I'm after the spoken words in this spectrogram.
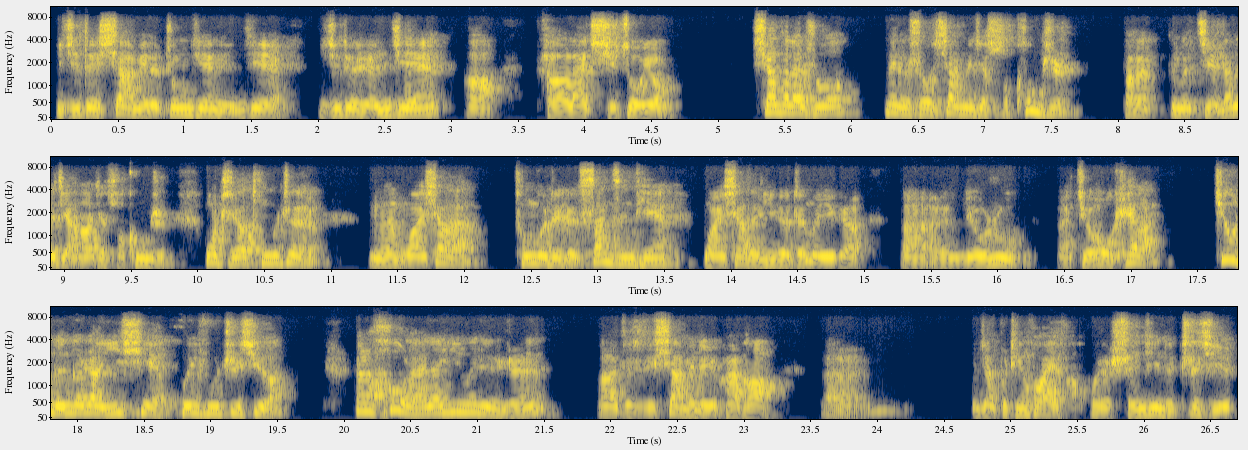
以及对下面的中间临界，以及对人间啊，它来起作用。相对来说，那个时候下面就好控制。大概这么简单的讲啊，就好控制。我只要通过这个，嗯，往下。通过这个三层天往下的一个这么一个啊流入啊就 OK 了，就能够让一切恢复秩序了。但是后来呢，因为这个人啊，就是下面这一块哈，呃，你讲不听话也好，或者神性的秩序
